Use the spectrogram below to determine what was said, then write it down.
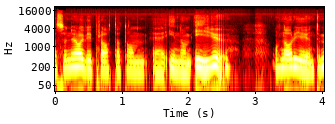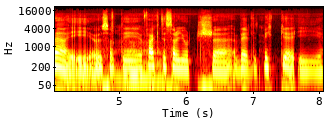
alltså nu har vi pratat om eh, inom EU och Norge är ju inte med i EU så att det Ah. faktiskt har gjorts eh, väldigt mycket i,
